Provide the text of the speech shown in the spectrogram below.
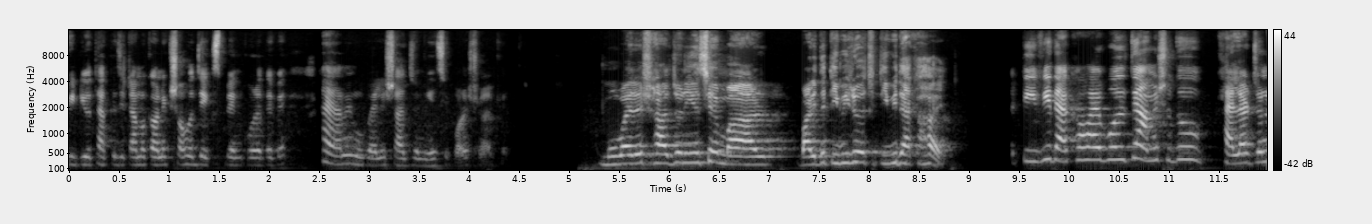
ভিডিও থাকে যেটা আমাকে অনেক সহজে এক্সপ্লেন করে দেবে। হ্যাঁ আমি মোবাইলের সাহায্য নিয়েছি পড়াশোনার ক্ষেত্রে। মোবাইলের সাহায্য নিয়েছে, আর বাড়িতে টিভি রয়েছে টিভি দেখা হয়? টিভি দেখা হয় বলতে আমি শুধু খেলার জন্য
